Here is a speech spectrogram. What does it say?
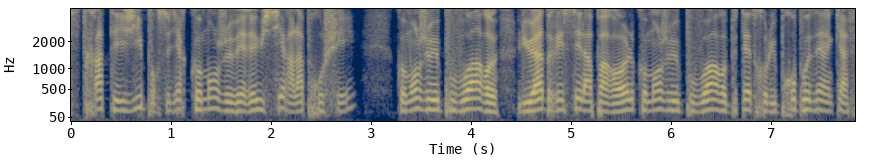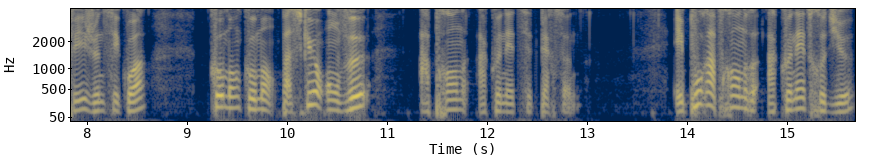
stratégies pour se dire comment je vais réussir à l'approcher, comment je vais pouvoir euh, lui adresser la parole, comment je vais pouvoir euh, peut-être lui proposer un café, je ne sais quoi. Comment, comment? Parce qu'on veut apprendre à connaître cette personne. Et pour apprendre à connaître Dieu,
